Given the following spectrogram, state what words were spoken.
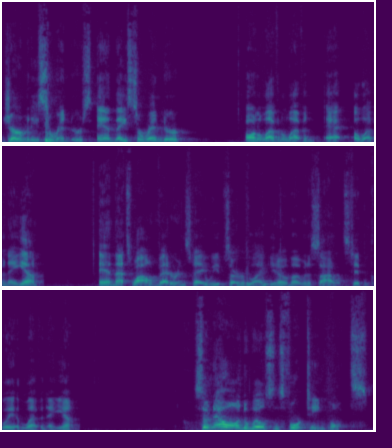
Germany surrenders, and they surrender on 11-11 at 11 a.m. And that's why on Veterans Day we observe like, you know, a moment of silence typically at 11 a.m. So now on to Wilson's 14 points.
